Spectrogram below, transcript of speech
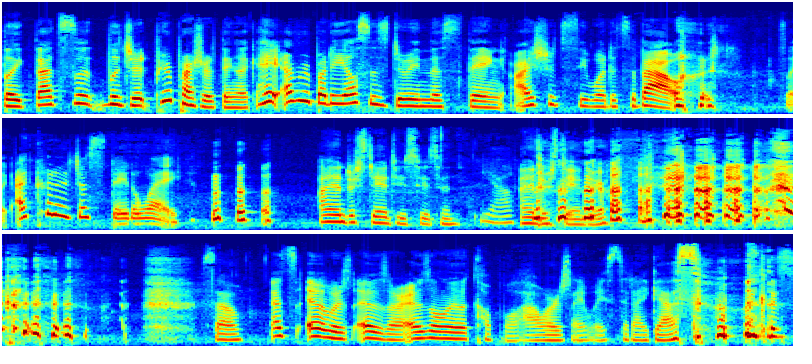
like that's the legit peer pressure thing. Like, hey, everybody else is doing this thing. I should see what it's about. it's like I could have just stayed away. I understand you, Susan. Yeah. I understand you. So it's it was it was alright. It was only a couple hours I wasted, I guess, because.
